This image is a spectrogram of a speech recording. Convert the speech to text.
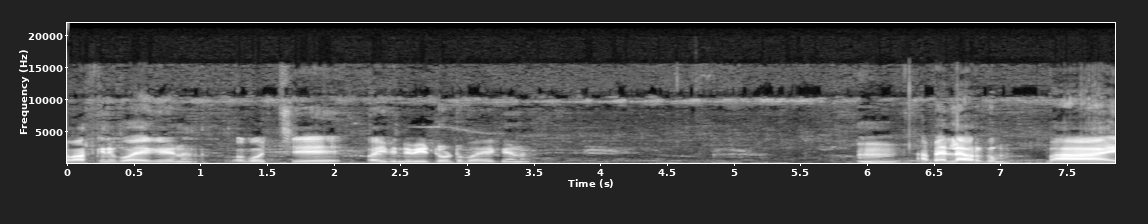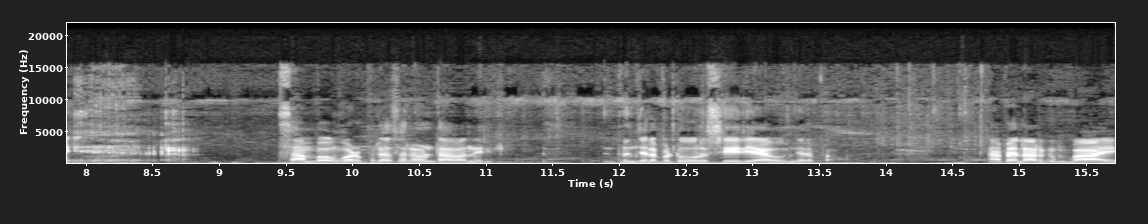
വർക്കിന് പോയൊക്കെയാണ് അപ്പോൾ കൊച്ച് വൈഫിന്റെ വീട്ടിലോട്ട് പോയൊക്കെയാണ് അപ്പോൾ എല്ലാവർക്കും ബായ് സംഭവം കുഴപ്പമില്ല സ്ഥലം ഉണ്ടാവാന്നിരിക്കും ഇതും ചിലപ്പോൾ ടൂറിസ്റ്റ് ഏരിയ ആവും ചിലപ്പോൾ അപ്പോൾ എല്ലാവർക്കും ബായ്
